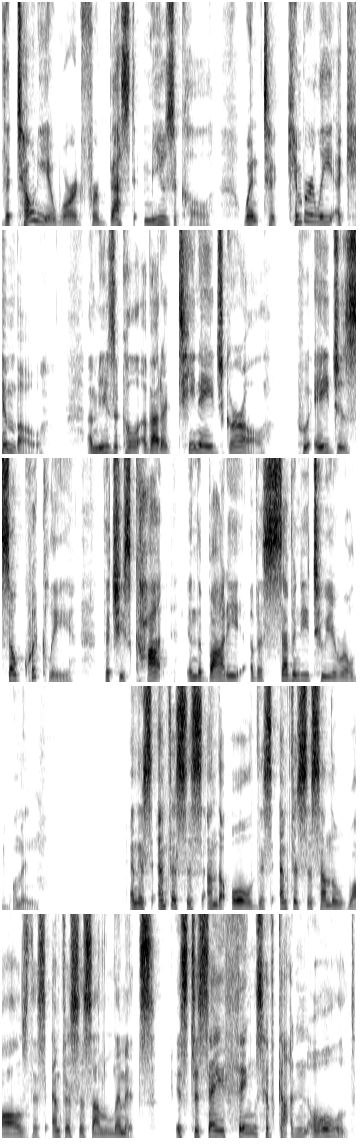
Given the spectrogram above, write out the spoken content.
the Tony Award for Best Musical went to Kimberly Akimbo, a musical about a teenage girl who ages so quickly that she's caught in the body of a 72 year old woman. And this emphasis on the old, this emphasis on the walls, this emphasis on limits is to say things have gotten old,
